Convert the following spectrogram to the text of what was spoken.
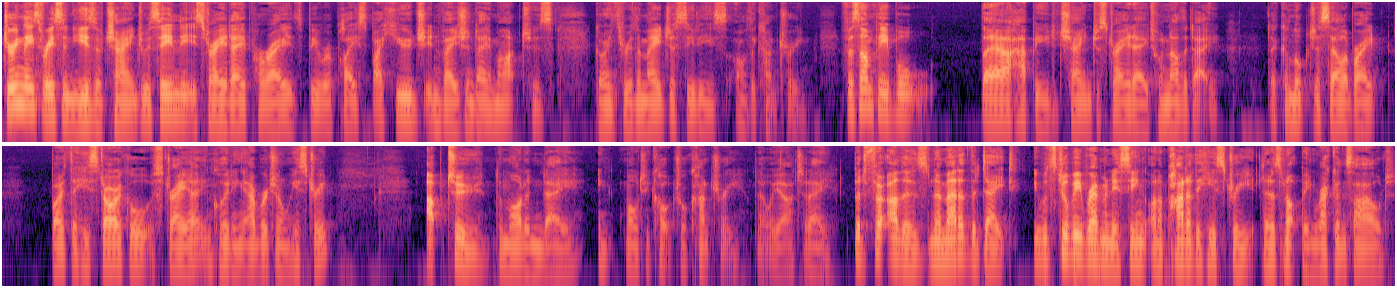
During these recent years of change, we've seen the Australia Day parades be replaced by huge Invasion Day marches going through the major cities of the country. For some people, they are happy to change Australia Day to another day that can look to celebrate both the historical Australia, including Aboriginal history, up to the modern day multicultural country that we are today. But for others, no matter the date, it would still be reminiscing on a part of the history that has not been reconciled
